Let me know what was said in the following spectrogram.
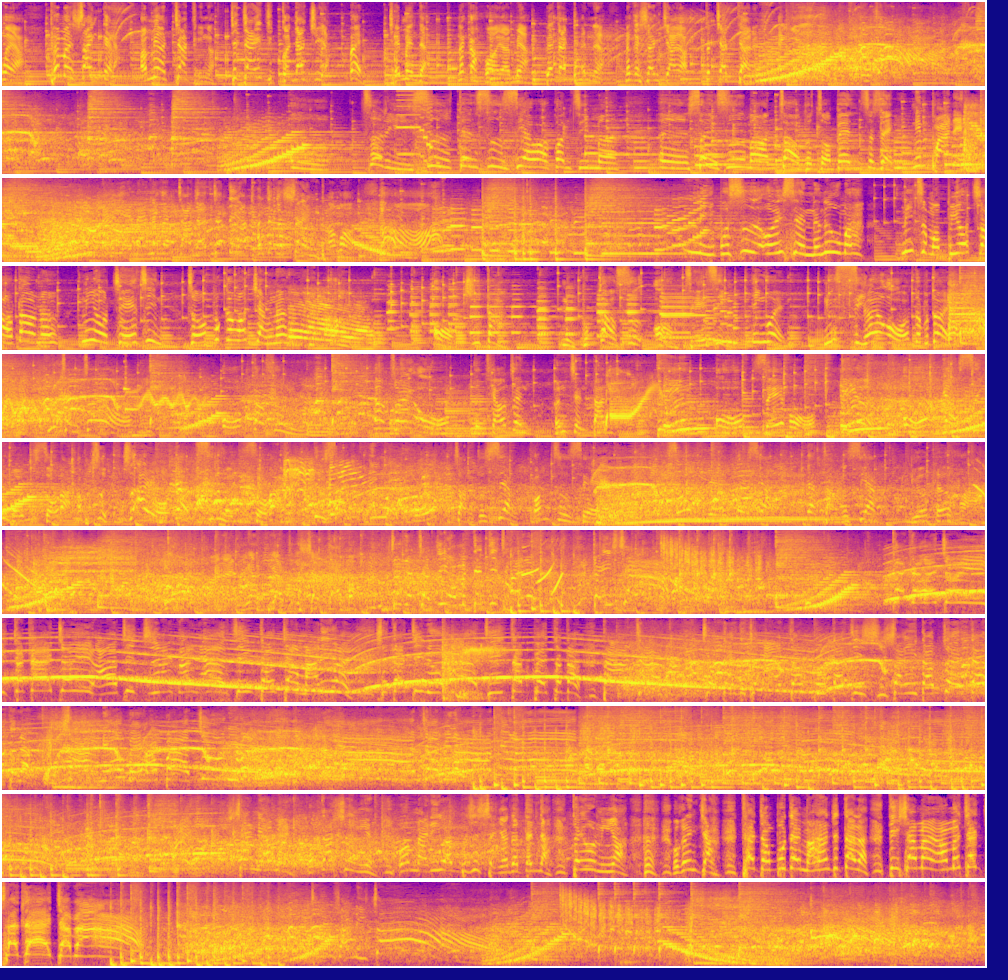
就是因为啊，他们三个啊，我没有叫停啊，就这样一直滚下去啊。喂，前面的那个火有没有？不要再喷了，那个香蕉啊，都焦掉了。哎这里是电视笑话冠军吗？嗯，摄影师麻烦照我的左边，谢谢。你把你，原来那个长得真的要穿这个摄影棚啊。好，你不是危险人物吗？你怎么比我早到呢？你有捷径，怎么不跟我讲呢？哦，哦，知道，你不告诉我捷径，因为你喜欢我，对不对？你想追我？我告诉你，要追我的条件很简单：第一，我写我；第二，我要心狠手辣，啊，不是，是爱我要心狠手辣。第三，因为我长得像王子贤，所以你像刘德华。刘德华你看是省油的，对付你啊！我跟你讲，特种部队马上就到了，弟兄们，我们先撤退，走吧！站上你站！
